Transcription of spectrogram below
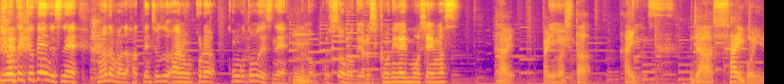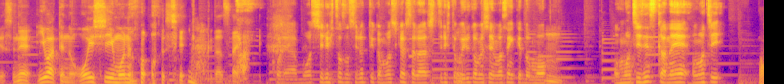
岩手拠点ですね、まだまだ発展途上、あの、これは今後ともですね、うんあの、ご指導のほどよろしくお願い申し上げます。はい。わかりました。はいじゃあ最後にですね、岩手の美味しいものを教えてください。あこれはもう知る人ぞ知るっていうか、もしかしたら知ってる人もいるかもしれませんけども、うん。お餅ですかね、お餅。お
